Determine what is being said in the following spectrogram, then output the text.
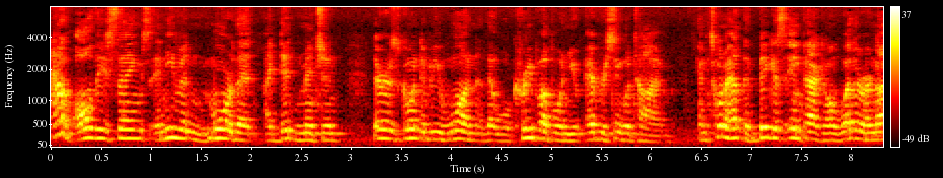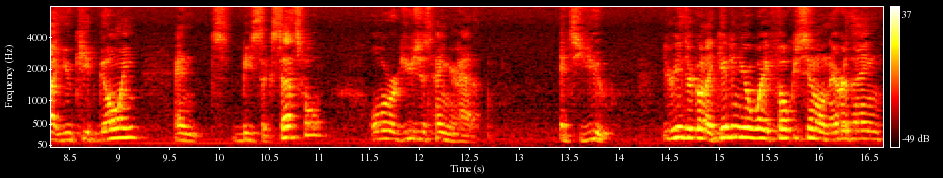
out of all these things, and even more that I didn't mention, there is going to be one that will creep up on you every single time. And it's going to have the biggest impact on whether or not you keep going and be successful or you just hang your hat up. It's you. You're either going to get in your way focusing on everything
